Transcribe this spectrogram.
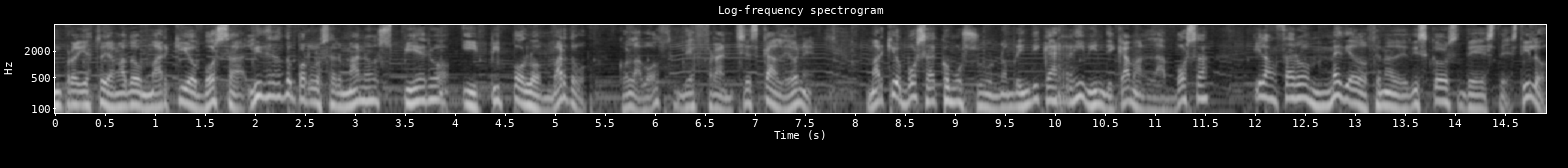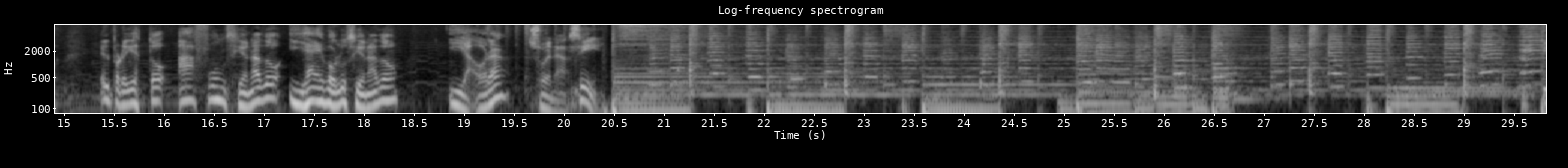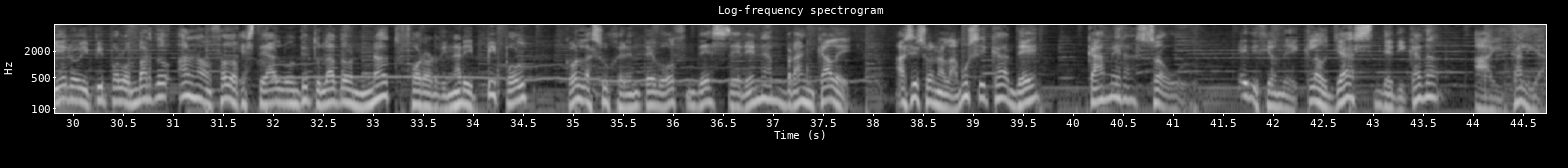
Proyecto llamado Marchio Bossa, liderado por los hermanos Piero y Pippo Lombardo, con la voz de Francesca Leone. Marchio Bossa, como su nombre indica, reivindicaban la bossa y lanzaron media docena de discos de este estilo. El proyecto ha funcionado y ha evolucionado y ahora suena así. Piero y Pippo Lombardo han lanzado este álbum titulado Not for Ordinary People con la sugerente voz de Serena Brancale. Así suena la música de Camera Soul, edición de Cloud Jazz dedicada a Italia.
